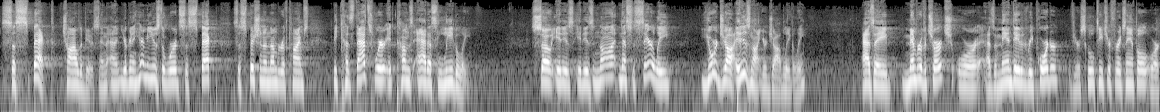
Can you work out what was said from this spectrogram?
suspect child abuse. And, and you're going to hear me use the word suspect, suspicion a number of times because that's where it comes at us legally. So it is, it is not necessarily your job, it is not your job legally as a member of a church or as a mandated reporter, if you're a school teacher, for example, or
